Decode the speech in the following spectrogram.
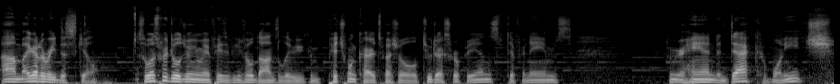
Um, I gotta read this skill. So once per duel during your main phase, if you control Don Zaloog, you can pitch one card special, two Dark Scorpions, different names, from your hand and deck, one each.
